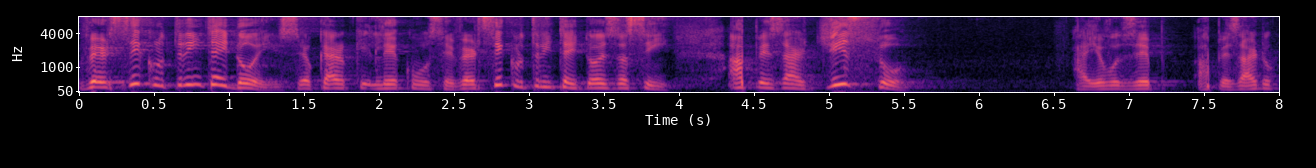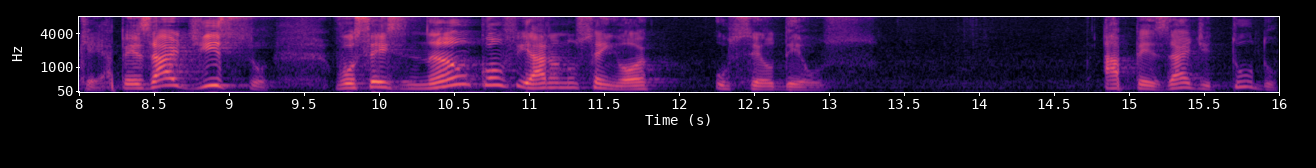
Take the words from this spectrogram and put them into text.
versículo 32, eu quero que ler com você. Versículo 32 assim: Apesar disso, Aí eu vou dizer, apesar do quê? Apesar disso, vocês não confiaram no Senhor, o seu Deus. Apesar de tudo,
